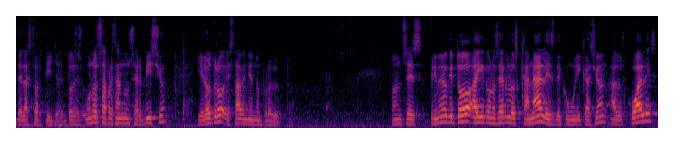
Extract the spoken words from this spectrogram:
de las tortillas. Entonces uno está prestando un servicio y el otro está vendiendo un producto. Entonces, primero que todo hay que conocer los canales de comunicación a los cuales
